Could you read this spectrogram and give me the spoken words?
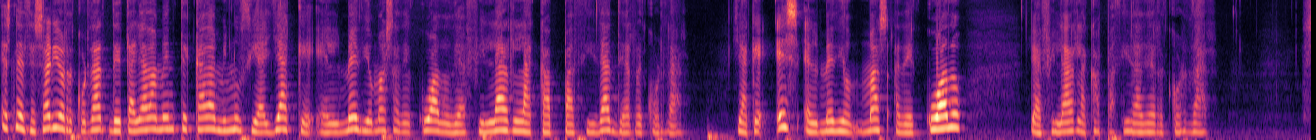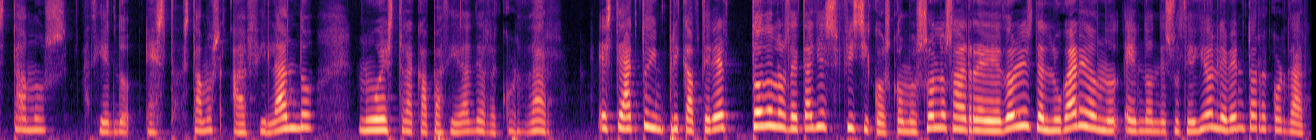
Es necesario recordar detalladamente cada minucia, ya que el medio más adecuado de afilar la capacidad de recordar, ya que es el medio más adecuado de afilar la capacidad de recordar. Estamos haciendo esto, estamos afilando nuestra capacidad de recordar. Este acto implica obtener todos los detalles físicos, como son los alrededores del lugar en donde sucedió el evento a recordar.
